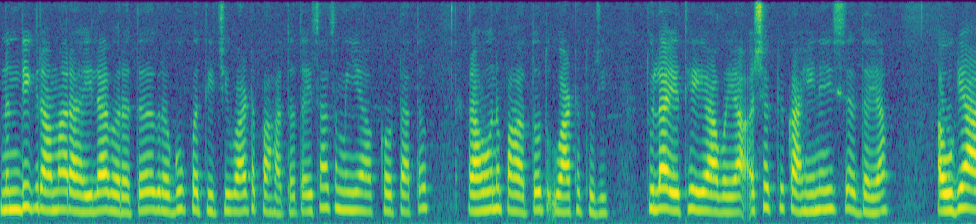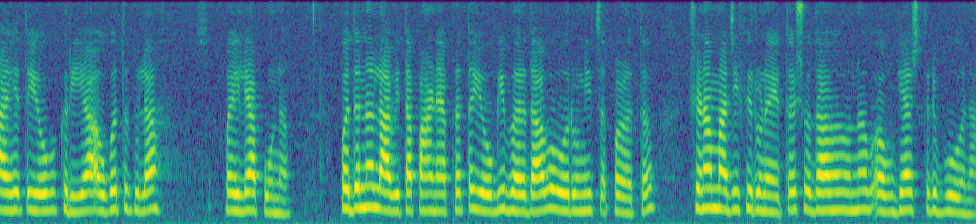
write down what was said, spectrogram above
नंदीग्रामा राहिला भरत रघुपतीची वाट पाहत तैसाच मी या कोटात राहून पाहतो वाट तुझी. तुला येथे यावया अशक्य काही नाही दया. अवघ्या आहेत योग क्रिया अवगत तुला पहिल्या पुन. पद न लाविता पाण्याप्रत योगी भरदाव वरुणीच पळत. क्षणा माझी फिरून येत शोधावन अवघ्या त्रिभुवना.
